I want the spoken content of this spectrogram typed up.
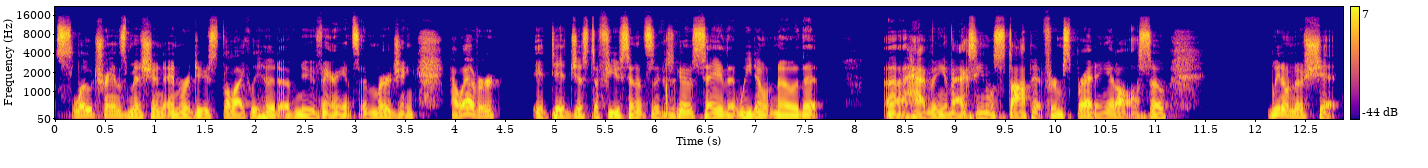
slow transmission, and reduce the likelihood of new variants emerging. However, it did just a few sentences ago say that we don't know that uh, having a vaccine will stop it from spreading at all. So we don't know shit.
